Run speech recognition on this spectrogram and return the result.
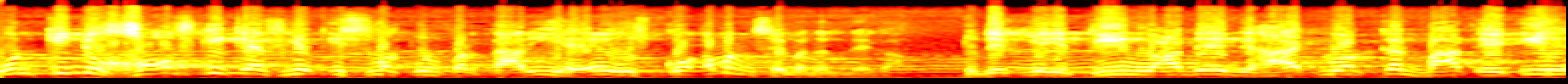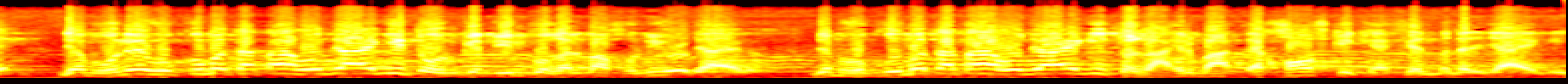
उनकी जो खौफ की कैफियत इस वक्त उन पर तारी है, उसको अमन से बदल देगा। तो देखिए, ये तीन वादे, निहायत मुक्कर बात एक ही है। जब उन्हें हुकूमत अता हो जाएगी तो उनके दीन को गलबा खुद ही हो जाएगा। जब हुकूमत अता हो जाएगी तो ज़ाहिर बात है खौफ की कैफियत बदल जाएगी।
